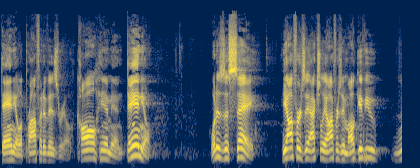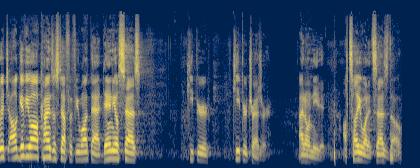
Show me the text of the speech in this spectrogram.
Daniel, a prophet of Israel. Call him in. Daniel, what does this say? He offers actually offers him, I'll give you rich, I'll give you all kinds of stuff if you want that. Daniel says, keep your keep your treasure. I don't need it. I'll tell you what it says though.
